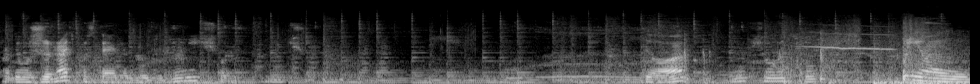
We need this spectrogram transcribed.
Правда, его жрать постоянно буду, но ничего, ничего. Так, ну все, готов. Пьяу.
